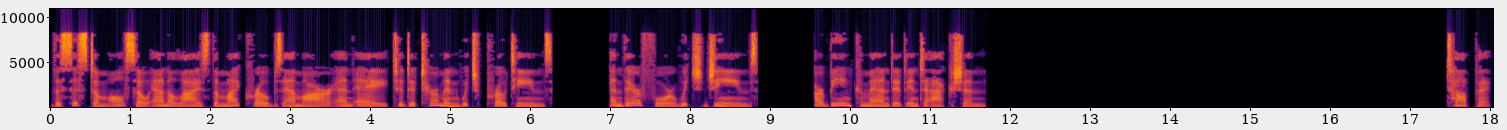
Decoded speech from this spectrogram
the system also analyze the microbe's mRNA to determine which proteins and therefore which genes are being commanded into action. Topic:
